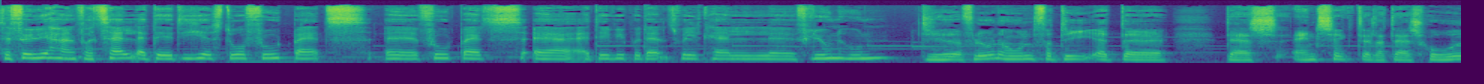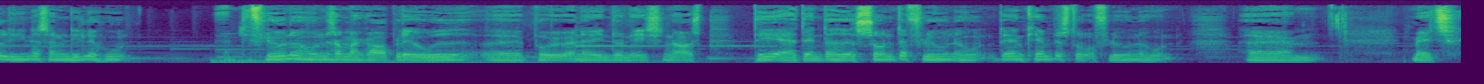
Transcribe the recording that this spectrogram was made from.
selvfølgelig har han fortalt, at det er de her store fruit bats. Øh, fruit bats er, er det, vi på dansk vil kalde øh, flyvende hunde. De hedder flyvende hunde, fordi at øh, deres ansigt eller deres hoved ligner sådan en lille hund. De flyvende hunde, som man kan opleve ude øh, på øerne i Indonesien også, det er den, der hedder Sunda flyvende hund. Det er en kæmpe stor flyvende hund øh, med et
